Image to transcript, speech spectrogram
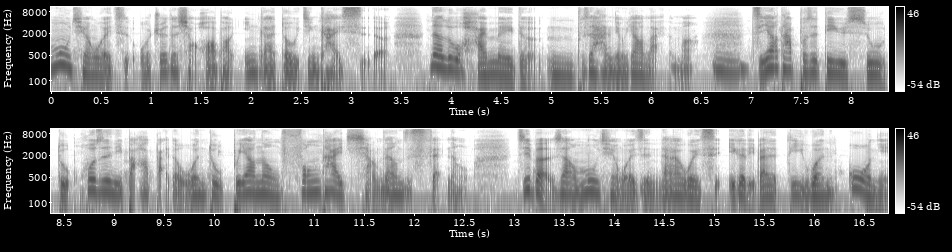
目前为止，我觉得小花苞应该都已经开始了。那如果还没的，嗯，不是寒流要来了吗？嗯，只要它不是低于十五度，或者你把它摆的温度不要那种风太强这样子散，然后基本上目前为止，你大概维持一个礼拜的低温，过年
